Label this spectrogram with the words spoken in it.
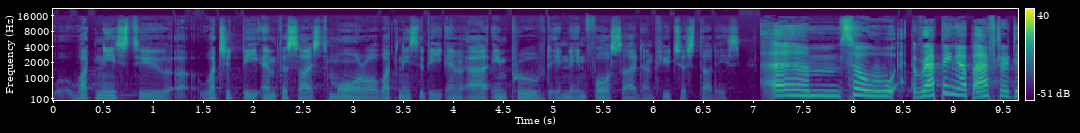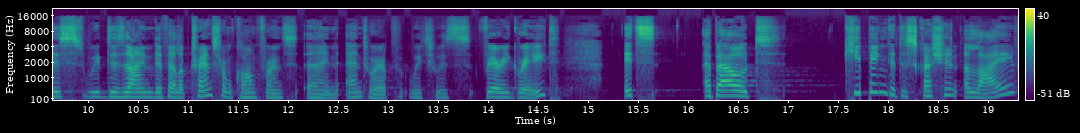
what needs to uh, what should be emphasized more or what needs to be um, uh, improved in, in foresight and future studies um, so wrapping up after this we design develop transform conference uh, in antwerp which was very great it's about keeping the discussion alive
